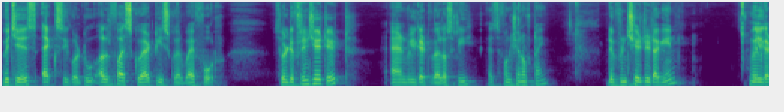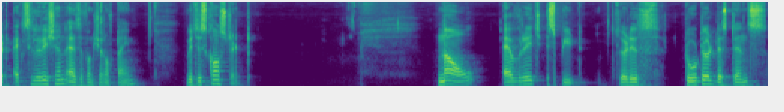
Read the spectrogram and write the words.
which is x equal to alpha square t square by 4. So we'll differentiate it and we'll get velocity as a function of time. Differentiate it again, we'll get acceleration as a function of time, which is constant. Now average speed, so it is total distance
